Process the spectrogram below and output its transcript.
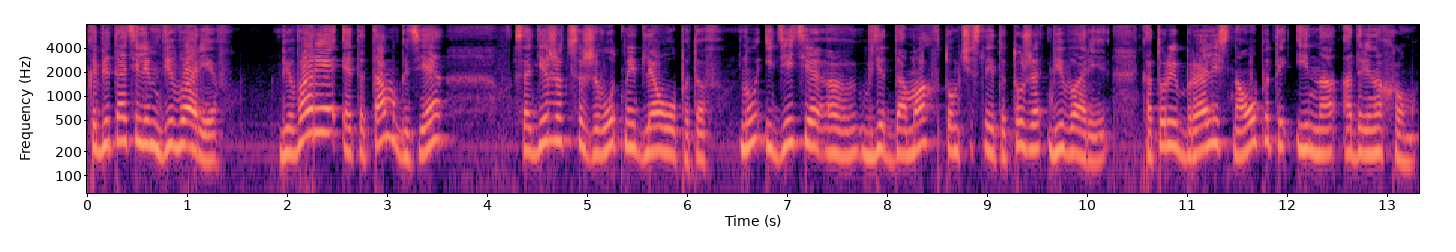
к обитателям вивариев. Вивария – это там, где содержатся животные для опытов. Ну и дети э, в детдомах, в том числе, это тоже виварии, которые брались на опыты и на адренохром.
